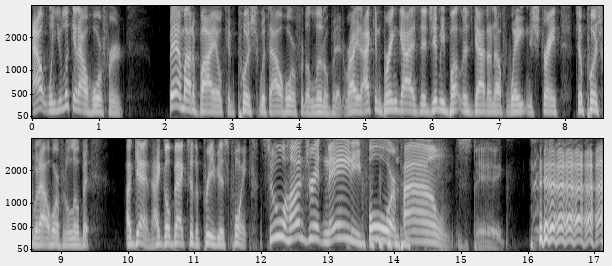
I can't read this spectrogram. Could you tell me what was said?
out when you look at Al Horford, Bam Adebayo can push with Al Horford a little bit, right? I can bring guys that Jimmy Butler's got enough weight and strength to push with Al Horford a little bit. Again, I go back to the previous point 284 pounds. Big. it's uh,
